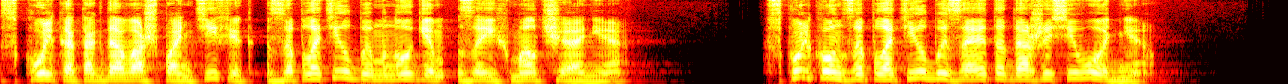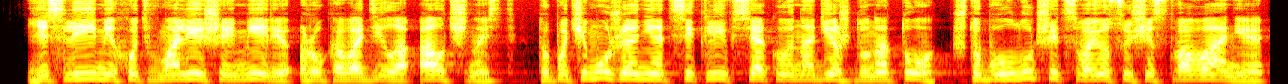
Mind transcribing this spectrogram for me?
Сколько тогда ваш понтифик заплатил бы многим за их молчание? Сколько он заплатил бы за это даже сегодня? Если ими хоть в малейшей мере руководила алчность, то почему же они отсекли всякую надежду на то, чтобы улучшить свое существование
